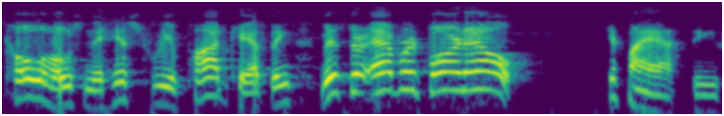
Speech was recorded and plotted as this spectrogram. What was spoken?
co-host in the history of podcasting, Mr. Everett Farnell. Kiss my ass, Steve.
